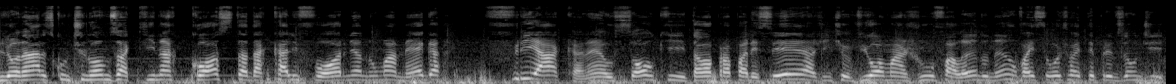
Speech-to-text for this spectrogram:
Bilionários, continuamos aqui na costa da Califórnia, numa mega friaca, né? O sol que tava para aparecer, a gente ouviu a Maju falando, não, vai hoje vai ter previsão de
